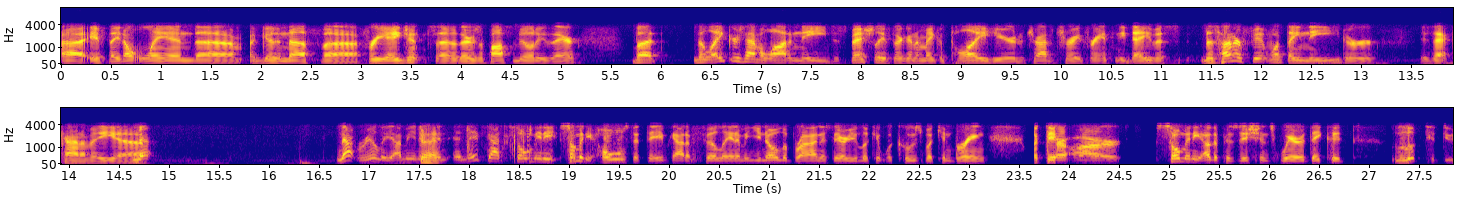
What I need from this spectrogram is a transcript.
uh, if they don't land a good enough uh, free agent. So there's a possibility there. But the Lakers have a lot of needs, especially if they're going to make a play here to try to trade for Anthony Davis. Does Hunter fit what they need, or is that kind of a uh... no, not really. I mean, and, and they've got so many so many holes that they've got to fill in. I mean, you know, LeBron is there. You look at what Kuzma can bring, but there are so many other positions where they could – look to do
